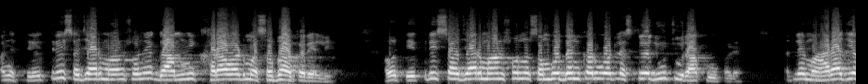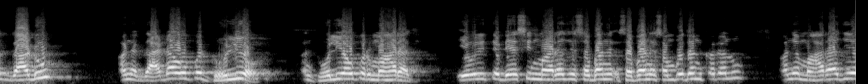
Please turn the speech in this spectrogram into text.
અને તેત્રીસ હજાર માણસોને ગામની ખરાવાડમાં સભા કરેલી. હવે તેત્રીસ હજાર માણસોનું સંબોધન કરવું એટલે સ્ટેજ ઊંચું રાખવું પડે. એટલે મહારાજ એક ગાડું અને ગાડા ઉપર ઢોલિયો અને ઢોલિયા ઉપર મહારાજ. એવી રીતે બેસીને મહારાજે સભાને સભાને સંબોધન કરેલું અને મહારાજે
